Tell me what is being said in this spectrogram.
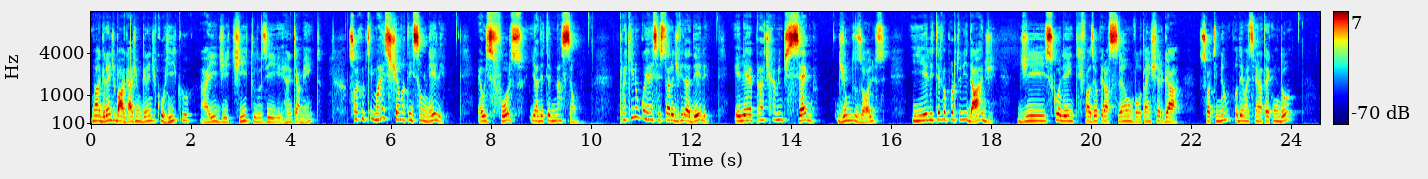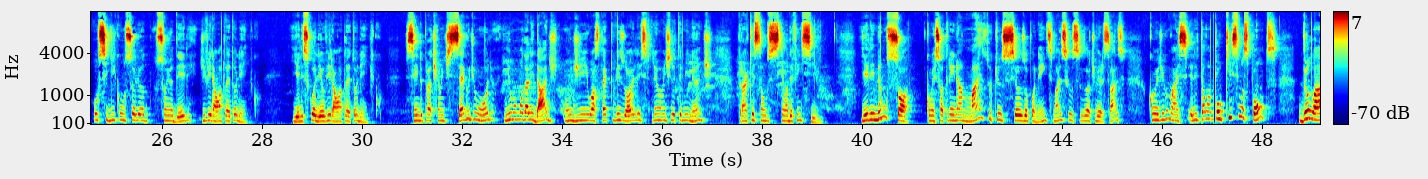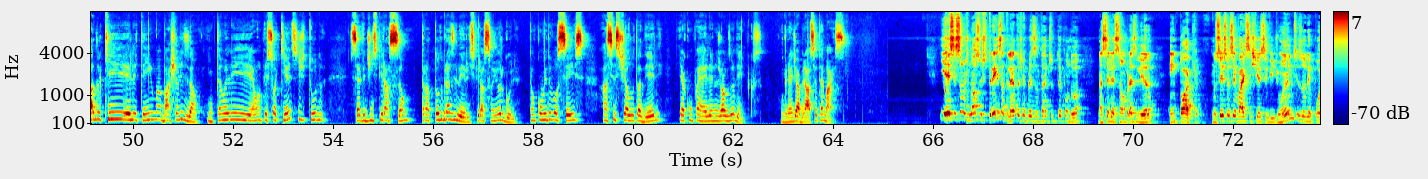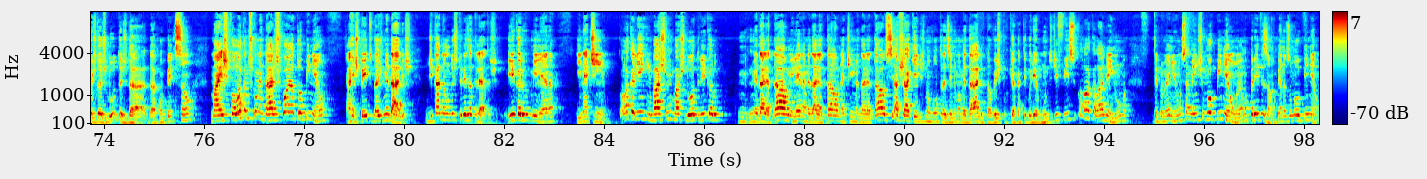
uma grande bagagem, um grande currículo aí de títulos e ranqueamento. Só que o que mais chama atenção nele é o esforço e a determinação. Para quem não conhece a história de vida dele, ele é praticamente cego de um dos olhos e ele teve a oportunidade de escolher entre fazer operação, voltar a enxergar, só que não poder mais treinar taekwondo, ou seguir com o sonho dele de virar um atleta olímpico. E ele escolheu virar um atleta olímpico, sendo praticamente cego de um olho em uma modalidade onde o aspecto visual é extremamente determinante para a questão do sistema defensivo. E ele não só começou a treinar mais do que os seus oponentes, mais do que os seus adversários, como eu digo mais, ele toma pouquíssimos pontos do lado que ele tem uma baixa visão. Então ele é uma pessoa que, antes de tudo, serve de inspiração para todo brasileiro, inspiração e orgulho. Então convido vocês a assistir a luta dele e acompanhar ele nos Jogos Olímpicos. Um grande abraço e até mais. E esses são os nossos três atletas representantes do Taekwondo na seleção brasileira em Tóquio. Não sei se você vai assistir esse vídeo antes ou depois das lutas da, da competição, mas coloca nos comentários qual é a tua opinião a respeito das medalhas de cada um dos três atletas: Ícaro, Milena e Netinho. Coloca ali embaixo, um embaixo do outro, Ícaro, medalha tal, Milena, medalha tal, Netinho, medalha tal. Se achar que eles não vão trazer nenhuma medalha, talvez porque a categoria é muito difícil, coloca lá nenhuma. Não tem problema nenhum, somente uma opinião, não é uma previsão, apenas uma opinião.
